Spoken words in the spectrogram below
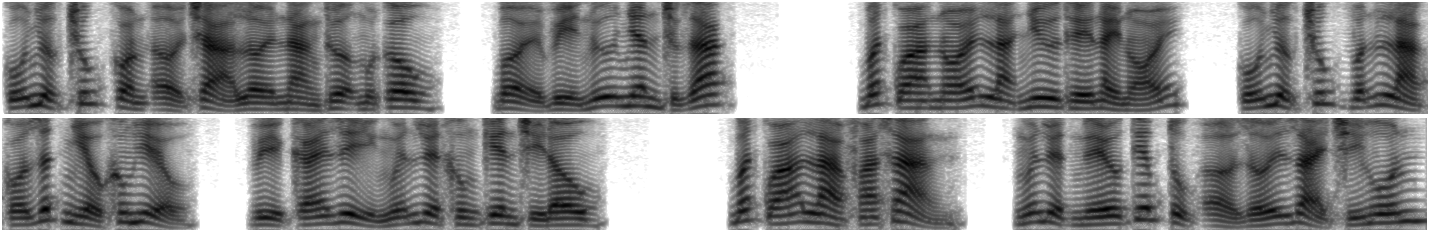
Cố Nhược Trúc còn ở trả lời nàng thượng một câu, bởi vì nữ nhân trực giác. Bất quá nói là như thế này nói, Cố Nhược Trúc vẫn là có rất nhiều không hiểu, vì cái gì Nguyễn Duyệt không kiên trì đâu. Bất quá là phá sản, Nguyễn Duyệt nếu tiếp tục ở giới giải trí hỗn,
